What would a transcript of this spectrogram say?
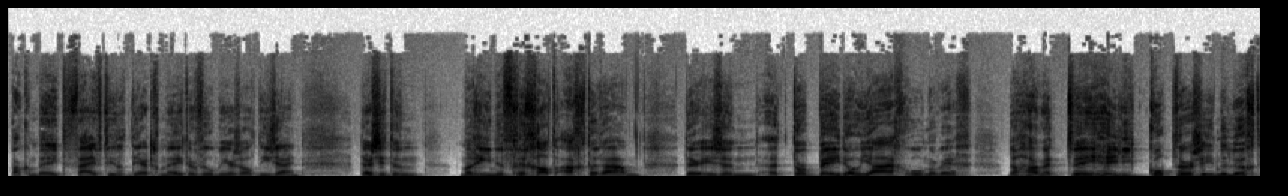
pak een beetje 25, 30 meter. Veel meer zal niet zijn. Daar zit een marinefregat achteraan. Er is een uh, torpedojager onderweg. Er hangen twee helikopters in de lucht.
